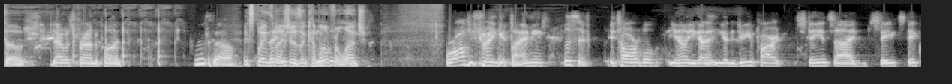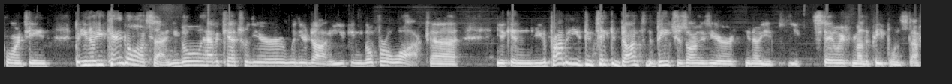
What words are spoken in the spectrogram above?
So that was frowned upon. So Explains why she doesn't come home for lunch. we're all just trying to get by. I mean, listen, it's horrible. You know, you gotta you gotta do your part. Stay inside. Stay stay quarantined. But you know, you can go outside. You can go have a catch with your with your daughter. You can go for a walk. Uh, you can you can probably you can take your dog to the beach as long as you're you know you you stay away from other people and stuff.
